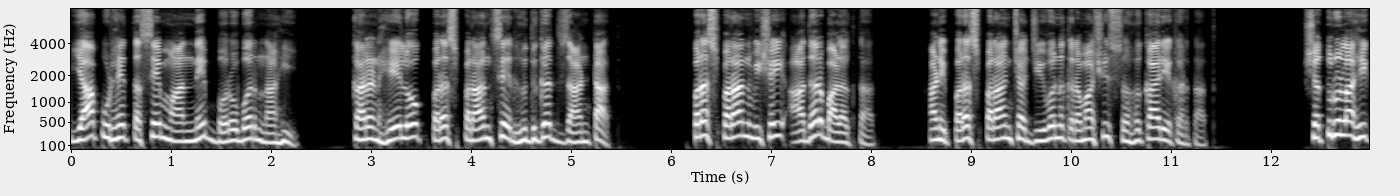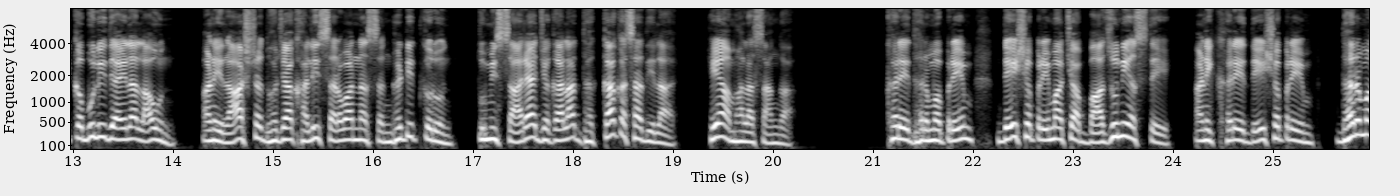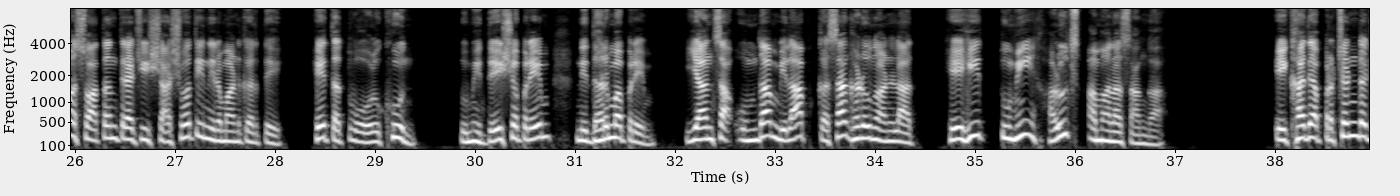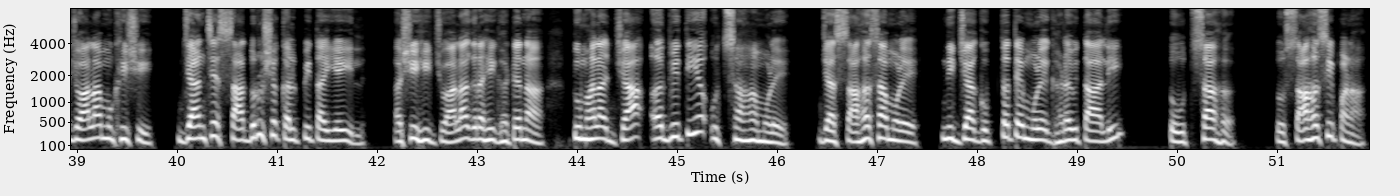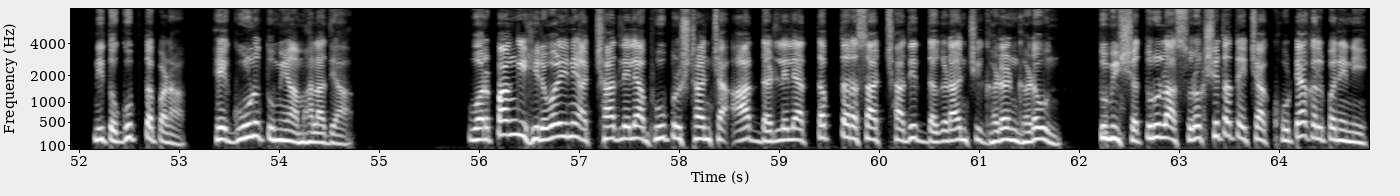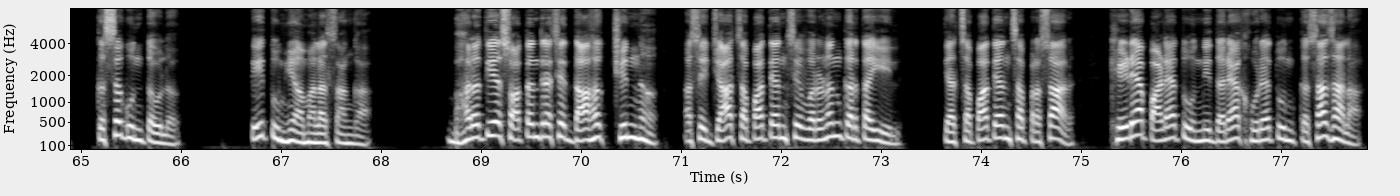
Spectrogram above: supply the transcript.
यापुढे तसे मानणे बरोबर नाही कारण हे लोक परस्परांचे हृदगत जाणतात परस्परांविषयी आदर बाळगतात आणि परस्परांच्या जीवनक्रमाशी सहकार्य करतात. शत्रूला ही कबुली द्यायला लावून आणि राष्ट्रध्वजाखाली सर्वांना संघटित करून तुम्ही साऱ्या जगाला धक्का कसा दिला हे आम्हाला सांगा. खरे धर्मप्रेम देशप्रेमाच्या बाजूनी असते आणि खरे देशप्रेम धर्म स्वातंत्र्याची शाश्वती निर्माण करते. हे तत्व ओळखून तुम्ही देशप्रेम नि धर्मप्रेम यांचा उमदा मिलाप कसा घडवून आणलात हेही तुम्ही हळूच आम्हाला सांगा. एखाद्या प्रचंड ज्वालामुखीशी ज्यांचे सादृश्य कल्पिता येईल अशी ही ज्वालाग्रही घटना तुम्हाला ज्या अद्वितीय उत्साहामुळे ज्या साहसामुळे नि ज्या गुप्ततेमुळे घडविता आली तो उत्साह तो साहसीपणा नि तो गुप्तपणा हे गुण तुम्ही आम्हाला द्या. वरपांगी हिरवळीने आच्छादलेल्या भूपृष्ठांच्या आत दडलेल्या तप्त रसाच्छादित दगडांची घडण घडवून तुम्ही शत्रूला सुरक्षिततेच्या खोट्या कल्पनेनी कसं गुंतवलं ते तुम्ही आम्हाला सांगा. भारतीय स्वातंत्र्याचे दाहक चिन्ह असे ज्या चपात्यांचे वर्णन करता येईल त्या चपात्यांचा प्रसार खेड्यापाड्यातून नि दऱ्याखोऱ्यातून कसा झाला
